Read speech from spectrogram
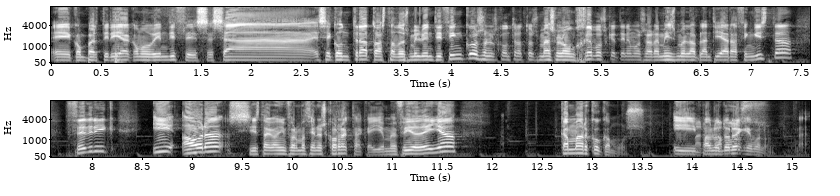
Eh, compartiría, como bien dices, esa, ese contrato hasta 2025. Son los contratos más longevos que tenemos ahora mismo en la plantilla racinguista. Cedric. Y ahora, si esta información es correcta, que yo me fío de ella, Marco Camus. Y Pablo Torre, que bueno. nada,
